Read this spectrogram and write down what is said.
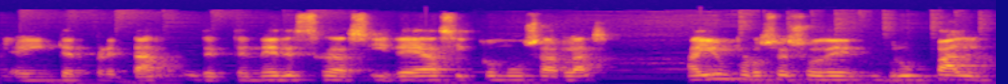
e interpretar, de tener esas ideas y cómo usarlas, hay un proceso de grupal,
